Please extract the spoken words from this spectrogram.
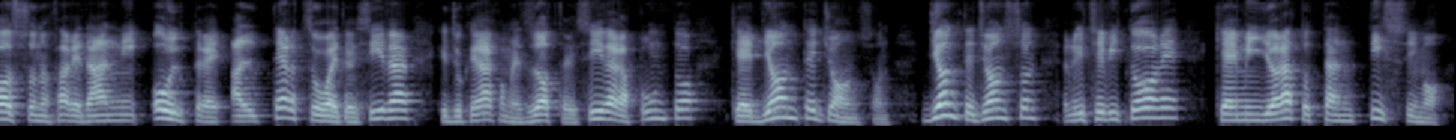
possono fare danni oltre al terzo wide receiver che giocherà come slot receiver appunto che è Deontay Johnson. Dionte Johnson, ricevitore che è migliorato tantissimo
